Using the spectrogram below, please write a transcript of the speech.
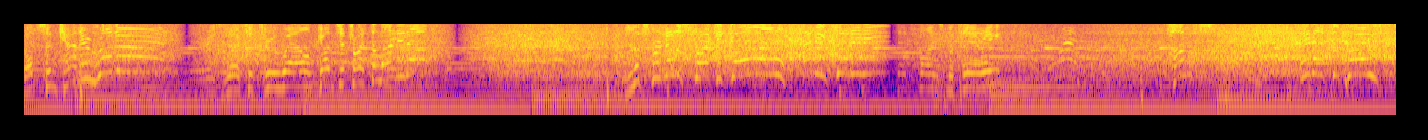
Robson Canu. Robert. Here he's worked it through well. Gunter tries to line it up. And looks for another striker goal. And he's got it in. Instead finds McCleary. Hunt in off the post.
